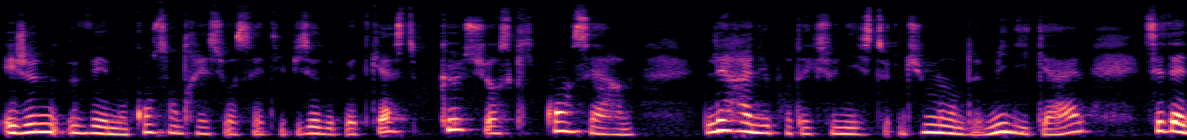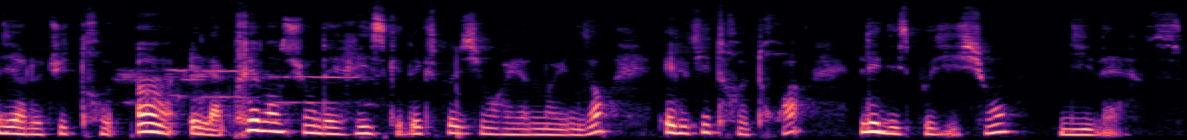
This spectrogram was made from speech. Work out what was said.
et je ne vais me concentrer sur cet épisode de podcast que sur ce qui concerne les radioprotectionnistes du monde médical, c'est-à-dire le titre 1 est la prévention des risques d'exposition au rayonnement ionisant et le titre 3 les dispositions diverses.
